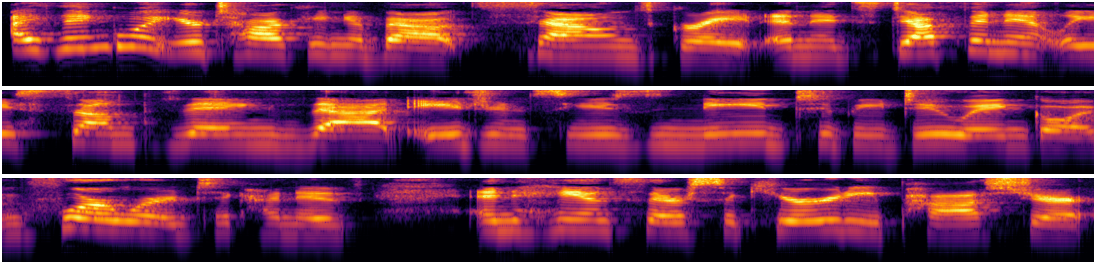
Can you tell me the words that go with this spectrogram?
I think what you're talking about sounds great, and it's definitely something that agencies need to be doing going forward to kind of enhance their security posture.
